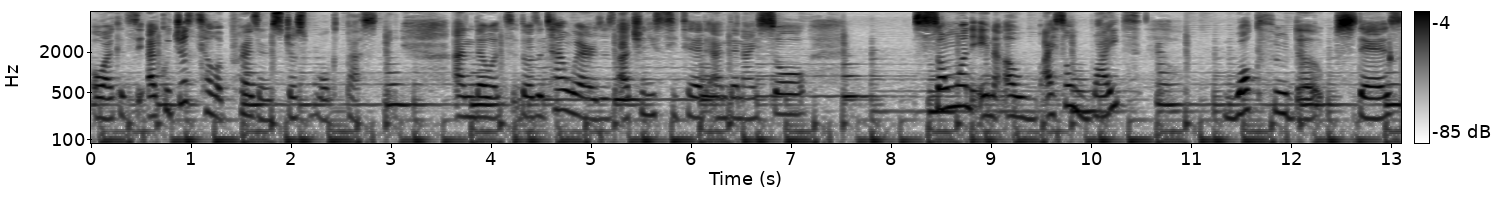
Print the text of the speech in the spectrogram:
or I could see, I could just tell a presence just walked past me. And there was there was a time where I was actually seated, and then I saw someone in a, I saw white walk through the stairs.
